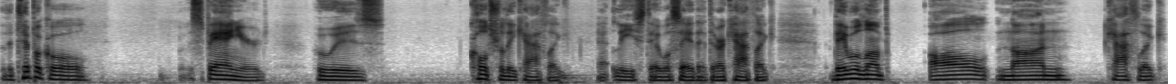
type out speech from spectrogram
the typical Spaniard who is culturally Catholic, at least, they will say that they're a Catholic, they will lump all non Catholic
